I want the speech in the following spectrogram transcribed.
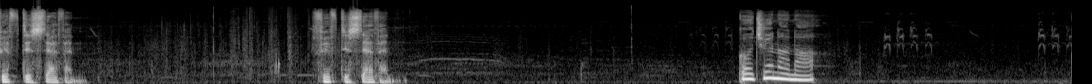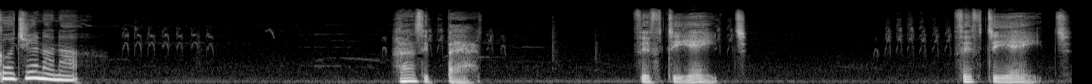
57 57. 57. 57. 58 58 58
